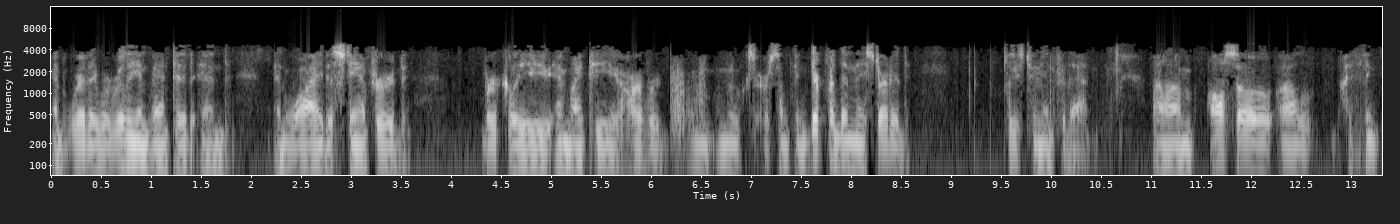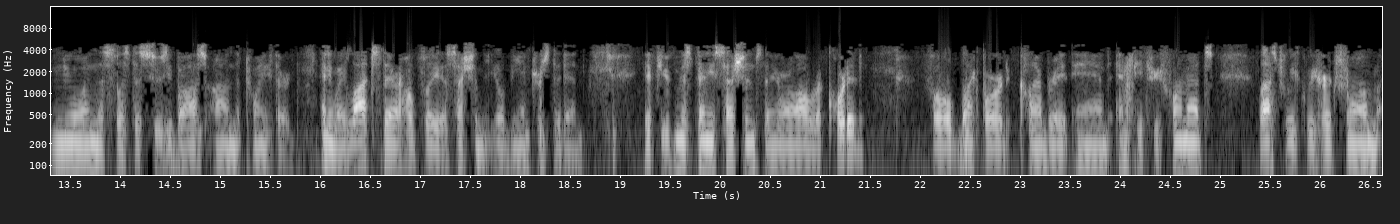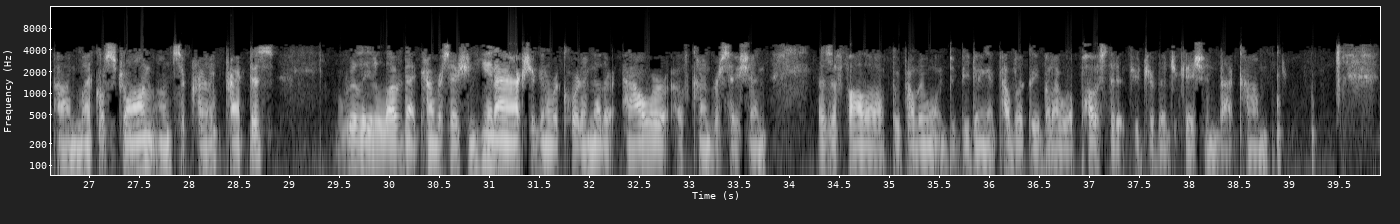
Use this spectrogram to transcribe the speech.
and where they were really invented and and why the Stanford, Berkeley, MIT, Harvard MOOCs are something different than they started, please tune in for that. Um, also, uh, I think new on this list is Suzie Boss on the 23rd. Anyway, lots there, hopefully a session that you'll be interested in. If you've missed any sessions, they are all recorded, full Blackboard, Collaborate, and MP3 formats. Last week we heard from um, Michael Strong on Socratic practice. Really loved that conversation. He and I are actually going to record another hour of conversation as a follow-up. We probably won't be doing it publicly, but I will post it at futureofeducation.com.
